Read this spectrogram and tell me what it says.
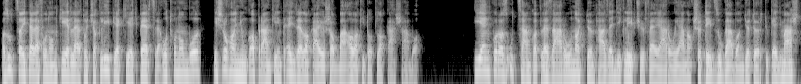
az utcai telefonon kérlelt, hogy csak lépjek ki egy percre otthonomból, és rohanjunk apránként egyre lakályosabbá alakított lakásába. Ilyenkor az utcánkat lezáró nagy tömbház egyik lépcsőfeljárójának sötét zugában gyötörtük egymást,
